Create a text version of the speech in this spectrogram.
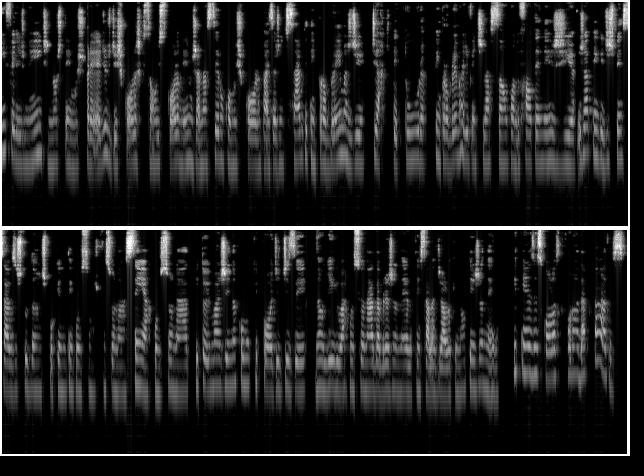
Infelizmente, nós temos prédios de escolas que são escola mesmo, já nasceram como escola, mas a gente sabe que tem problemas de, de arquitetura, tem problemas de ventilação, quando falta energia, já tem que dispensar os estudantes porque não tem condições de funcionar sem ar-condicionado. Então, imagina como que pode dizer, não ligue o ar-condicionado, abra a janela, tem sala de aula que não tem janela. E tem as escolas que foram adaptadas.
